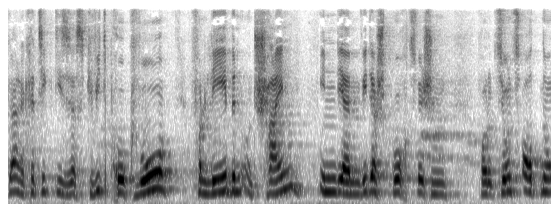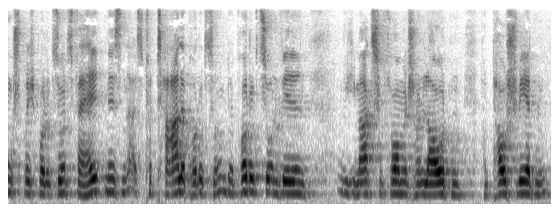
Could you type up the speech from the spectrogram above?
einer Kritik dieses Quid pro quo von Leben und Schein in dem Widerspruch zwischen Produktionsordnung, sprich Produktionsverhältnissen als totale Produktion der Produktion willen, wie die Marxischen Formeln schon lauten, von Pauschwerten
